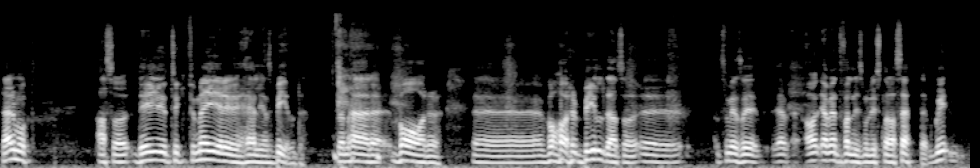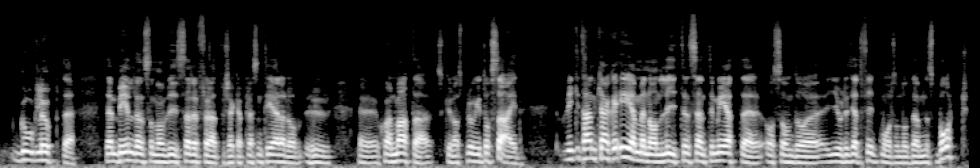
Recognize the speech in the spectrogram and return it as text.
Däremot, alltså det är ju, för mig är det ju helgens bild den här eh, VAR, eh, VAR-bild alltså. Eh, som är så, jag, jag vet inte om ni som lyssnar har sett det. Googla upp det. Den bilden som de visade för att försöka presentera då hur eh, Juan Mata skulle ha sprungit offside. Vilket han kanske är med någon liten centimeter och som då gjorde ett jättefint mål som då dömdes bort.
